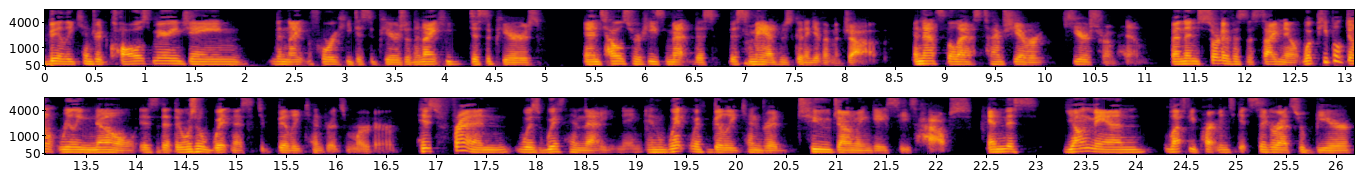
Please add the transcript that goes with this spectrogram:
Billy Kindred calls Mary Jane the night before he disappears or the night he disappears and tells her he's met this, this man who's going to give him a job. And that's the last time she ever hears from him. And then sort of as a side note, what people don't really know is that there was a witness to Billy Kindred's murder. His friend was with him that evening and went with Billy Kindred to John Wayne Gacy's house. And this young man left the apartment to get cigarettes or beer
